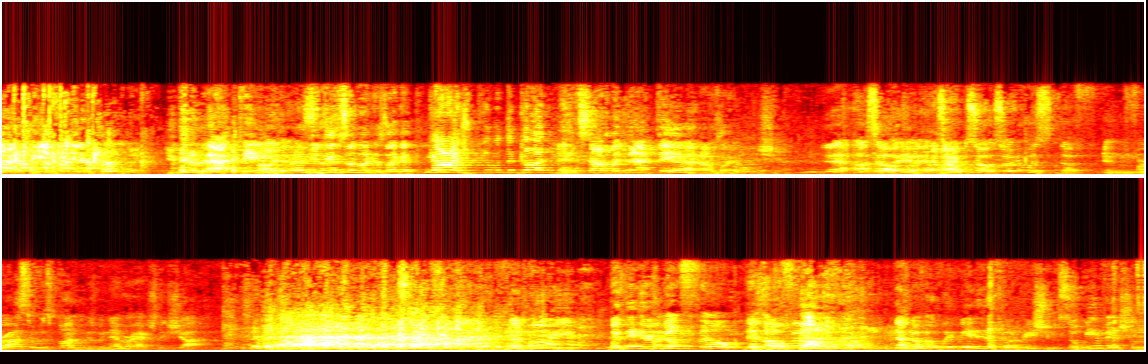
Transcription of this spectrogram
Matt Damon inadvertently. You did a Matt Damon. You did something like it's like a guys, good with the gun. and it sounded like Matt Damon. I was like, holy shit. Yeah. Uh, so anyway, so, so so it was the and for us it was fun because we never actually shot. the movie, but they, there's no film. There's no film. There's no film. We, we ended up doing reshoots. So we eventually,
